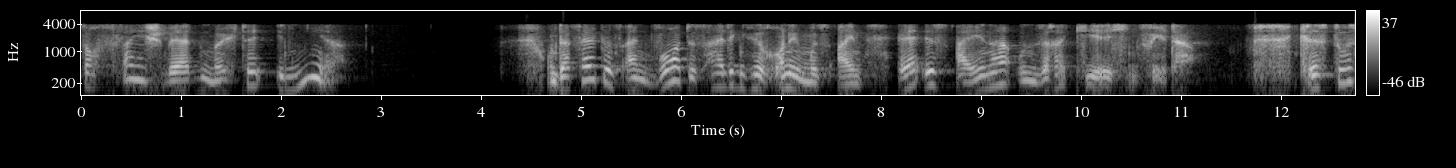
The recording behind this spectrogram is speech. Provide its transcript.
doch Fleisch werden möchte in mir. Und da fällt uns ein Wort des heiligen Hieronymus ein. Er ist einer unserer Kirchenväter. Christus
